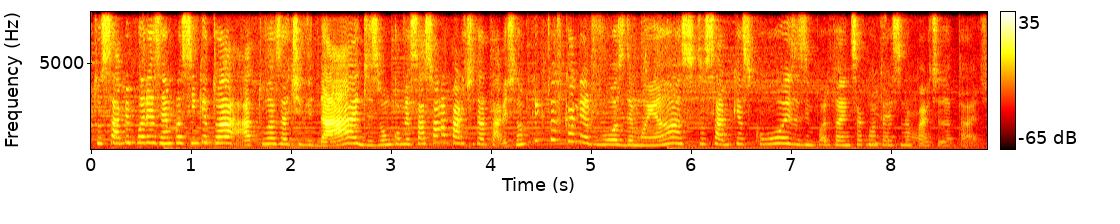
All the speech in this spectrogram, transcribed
tu sabe, por exemplo, assim, que a tua, as tuas atividades vão começar só na parte da tarde. Então por que, que tu vai ficar nervoso de manhã se tu sabe que as coisas importantes acontecem na parte da tarde?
